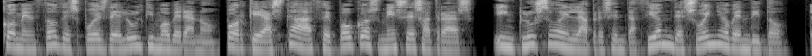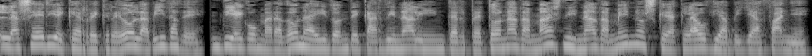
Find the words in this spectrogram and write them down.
comenzó después del último verano. Porque hasta hace pocos meses atrás, incluso en la presentación de Sueño Bendito, la serie que recreó la vida de Diego Maradona y donde Cardinali interpretó nada más ni nada menos que a Claudia Villafañe,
